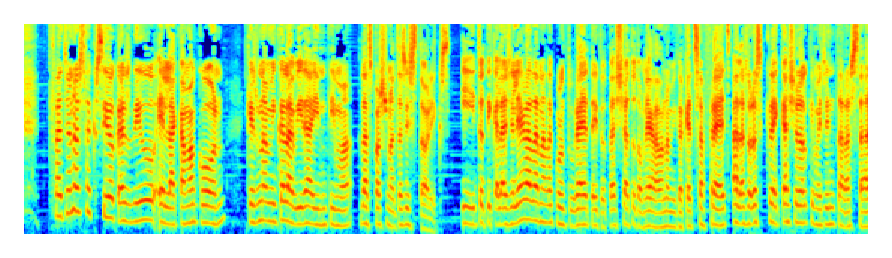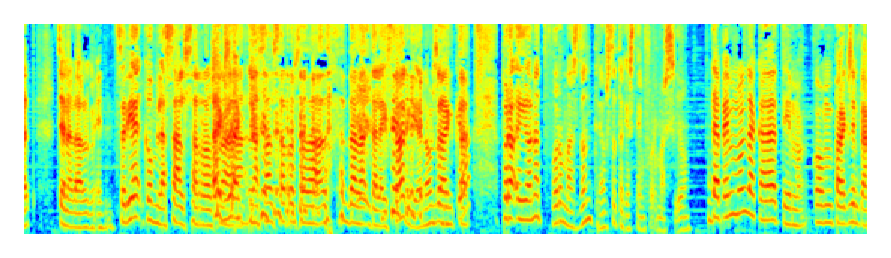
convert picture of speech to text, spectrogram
Faig una secció que es diu En la cama con, que és una mica la vida íntima dels personatges històrics. I tot i que a la gent li agrada anar de cultureta i tot això, a tothom li agrada una mica aquest safreig, aleshores crec que això és el que més interessat generalment. Seria com la salsa rosa, Exacte. la salsa rosa de, de, la, de la història, no? Una Exacte. mica. Però i on et formes? D'on treus tota aquesta informació? Depèn molt de cada tema. Com, per exemple,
